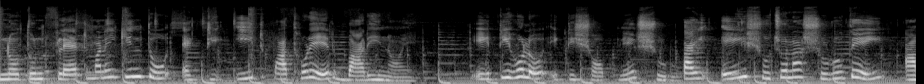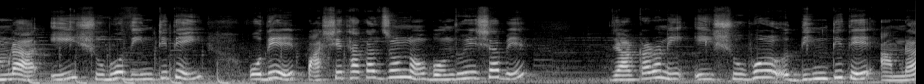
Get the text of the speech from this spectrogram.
নতুন ফ্ল্যাট মানেই কিন্তু একটি ইট পাথরের বাড়ি নয়। এটি হলো একটি স্বপ্নের শুরু। তাই এই সূচনার শুরুতেই আমরা এই শুভ দিনটিতেই ওদের পাশে থাকার জন্য বন্ধু হিসাবে যার কারণে এই শুভ দিনটিতে আমরা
